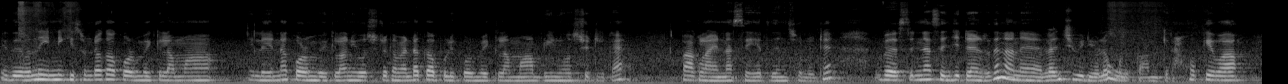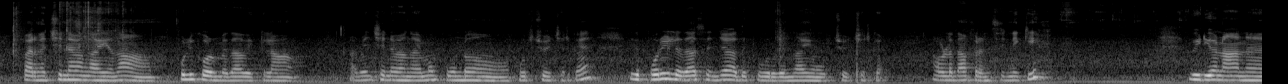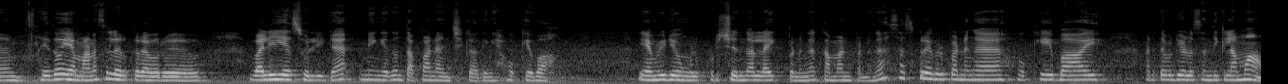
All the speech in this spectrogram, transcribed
இது வந்து இன்றைக்கி சுண்டக்காய் குழம்பு வைக்கலாமா? இல்லை என்ன குழம்பு வைக்கலாம்னு யோசிச்சுட்ருக்கேன் வெண்டைக்காய் புளி குழம்பு வைக்கலாமா அப்படின்னு யோசிச்சுட்ருக்கேன் பார்க்கலாம் என்ன செய்யறதுன்னு சொல்லிட்டு. இப்போ என்ன செஞ்சிட்டேன்றதை நான் லஞ்ச் வீடியோவில் உங்களுக்கு காமிக்கிறேன். ஓகேவா பாருங்கள் சின்ன வெங்காயம் தான். புளி குழம்பு வைக்கலாம் அப்படின்னு சின்ன வெங்காயமும் பூண்டும் உரித்து வச்சுருக்கேன். இது பொரியல் ஏதாவது செஞ்சால் அதுக்கு ஒரு வெங்காயம் உரித்து வச்சுருக்கேன். அவ்வளோதான் ஃப்ரெண்ட்ஸ் இன்றைக்கி வீடியோ நான் ஏதோ என் மனசில் இருக்கிற ஒரு வழியை சொல்லிட்டேன். நீங்கள் எதுவும் தப்பாக நினச்சிக்காதீங்க. ஓகேவா என் வீடியோ உங்களுக்கு பிடிச்சிருந்தால் லைக் பண்ணுங்கள் கமெண்ட் பண்ணுங்கள் சப்ஸ்கிரைபர் பண்ணுங்கள் ஓகே பாய் அடுத்த வீடியோவில் சந்திக்கலாமா?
